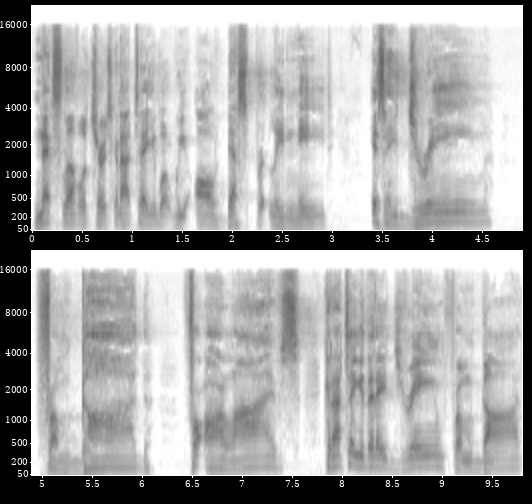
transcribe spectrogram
Next level church, can I tell you what we all desperately need? Is a dream from God for our lives. Can I tell you that a dream from God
